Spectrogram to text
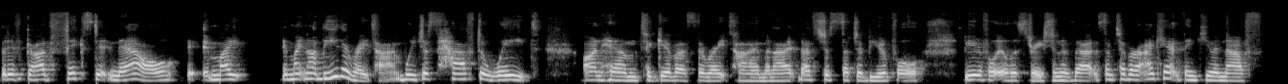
But if God fixed it now, it, it might it might not be the right time. We just have to wait on him to give us the right time. And I, that's just such a beautiful, beautiful illustration of that. September, I can't thank you enough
